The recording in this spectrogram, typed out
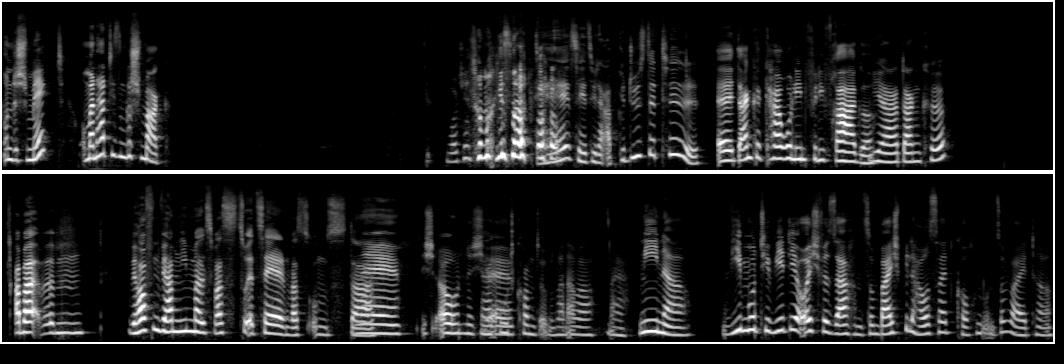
und es schmeckt und man hat diesen Geschmack. Wollte ich jetzt nochmal gesagt haben. Hä, ist der jetzt wieder abgedüst, der Till? Äh, danke, Caroline, für die Frage. Ja, danke. Aber ähm, wir hoffen, wir haben niemals was zu erzählen, was uns da. Nee, ich auch nicht. Ja, äh. gut, kommt irgendwann, aber naja. Nina, wie motiviert ihr euch für Sachen? Zum Beispiel Haushalt, Kochen und so weiter.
